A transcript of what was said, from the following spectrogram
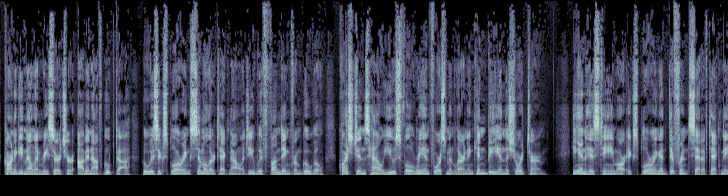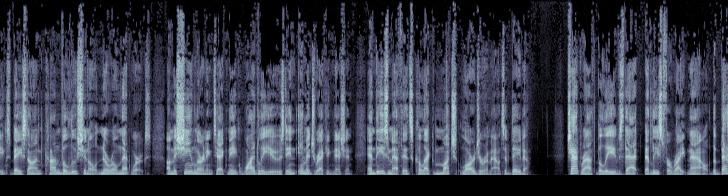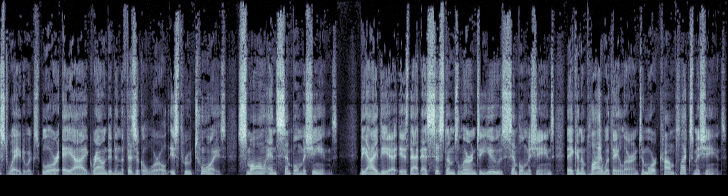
Carnegie Mellon researcher Abhinav Gupta, who is exploring similar technology with funding from Google, questions how useful reinforcement learning can be in the short term. He and his team are exploring a different set of techniques based on convolutional neural networks, a machine learning technique widely used in image recognition, and these methods collect much larger amounts of data. Chatrath believes that, at least for right now, the best way to explore AI grounded in the physical world is through toys, small and simple machines. The idea is that as systems learn to use simple machines, they can apply what they learn to more complex machines.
